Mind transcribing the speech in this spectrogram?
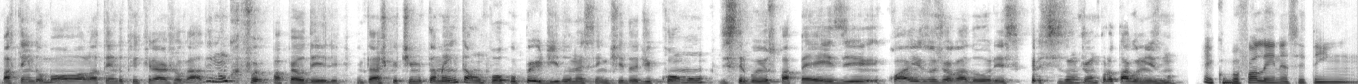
batendo bola, tendo que criar jogada, e nunca foi o papel dele. Então acho que o time também tá um pouco perdido nesse sentido de como distribuir os papéis e quais os jogadores precisam de um protagonismo. É, como eu falei, né? Você tem.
